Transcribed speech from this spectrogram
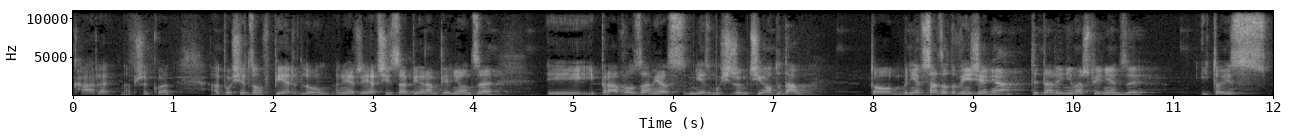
karę na przykład, albo siedzą w pierdlu, nie, że ja ci zabieram pieniądze i, i prawo zamiast mnie zmusi, żebym ci oddał, to mnie wsadza do więzienia, ty dalej nie masz pieniędzy i to jest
